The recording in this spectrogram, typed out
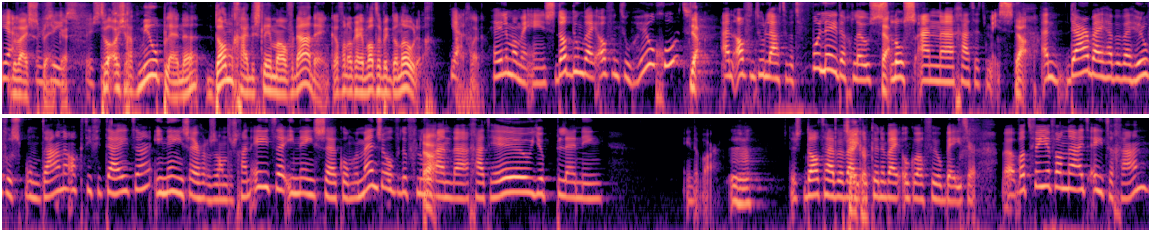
Ja, bij wijze van precies, spreken. precies. Terwijl als je gaat mealplannen, dan ga je er slim over nadenken van, oké, wat heb ik dan nodig Ja. eigenlijk? Helemaal mee eens. Dat doen wij af en toe heel goed. Ja, En af en toe laten we het volledig los, Ja. los en eh, gaat het mis. ja, En daarbij hebben wij heel veel spontane activiteiten. Ineens ergens anders gaan eten. Ineens eh, komen mensen over de vloer. Ja. En dan gaat heel je planning in de war. Dus dat hebben wij, Zeker. dat kunnen wij ook wel veel beter. Eh, wat vind je van eh, uit eten gaan?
